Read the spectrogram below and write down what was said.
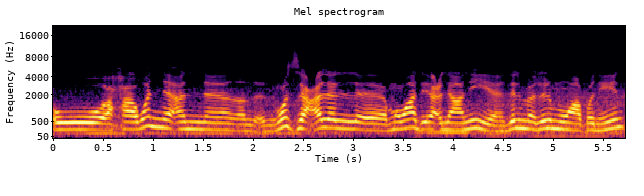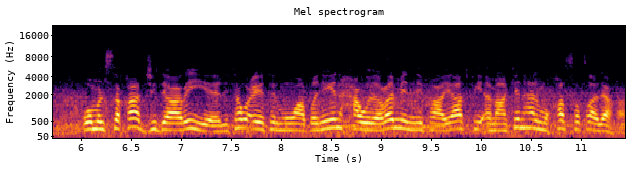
وحاولنا أن نوزع على المواد إعلانية للمواطنين وملصقات جدارية لتوعية المواطنين حول رمي النفايات في أماكنها المخصصة لها.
